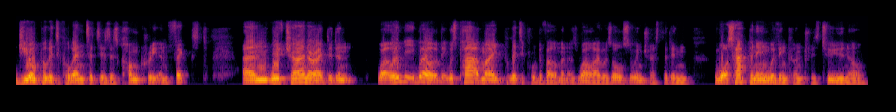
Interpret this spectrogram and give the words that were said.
geopolitical entities as concrete and fixed. And with China, I didn't, well, well, it was part of my political development as well. I was also interested in what's happening within countries too, you know.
